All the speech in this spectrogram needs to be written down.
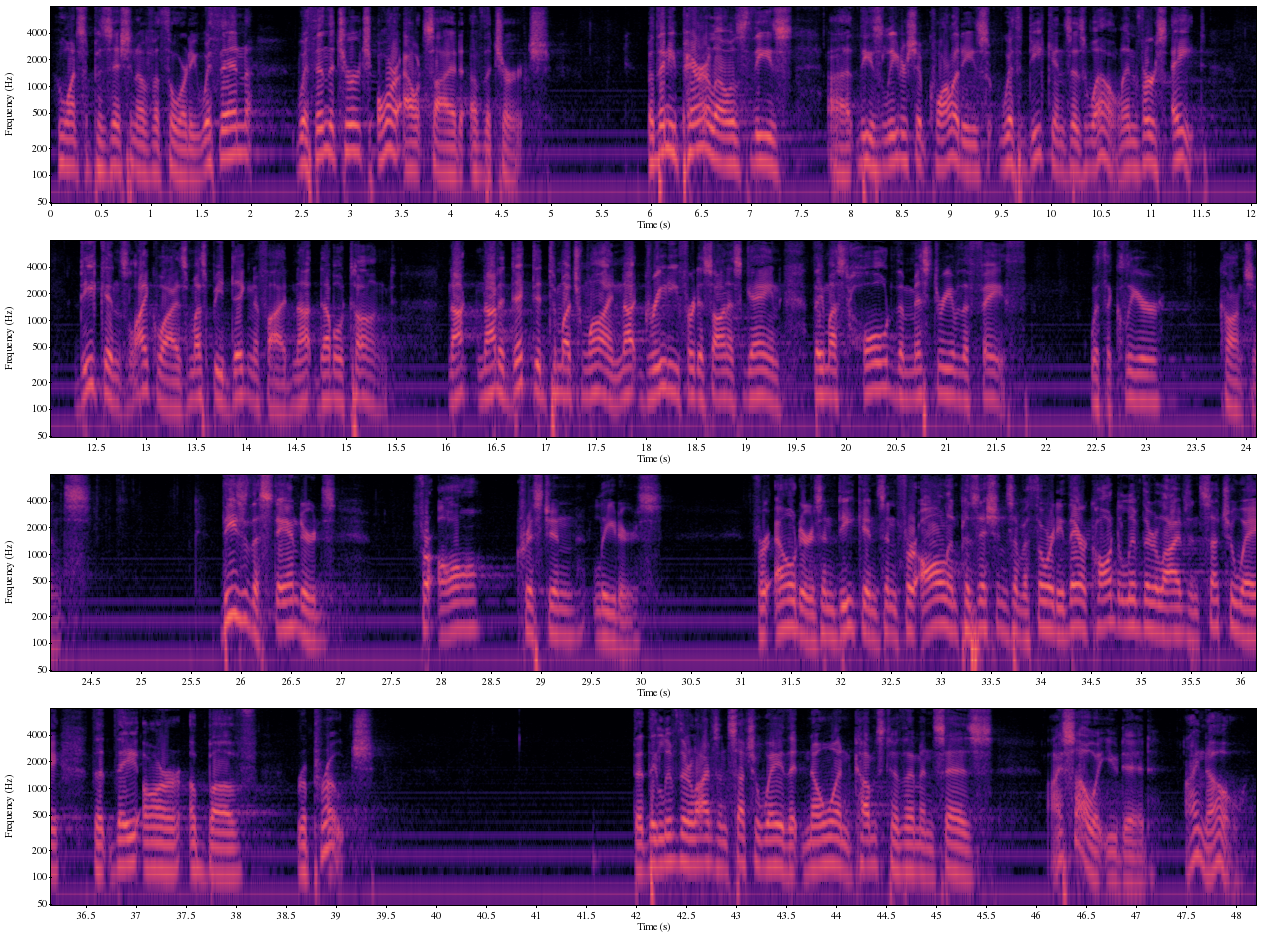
who wants a position of authority within, within the church or outside of the church. But then he parallels these uh, these leadership qualities with deacons as well. In verse 8, deacons likewise must be dignified, not double tongued, not, not addicted to much wine, not greedy for dishonest gain. They must hold the mystery of the faith with a clear conscience. These are the standards for all Christian leaders for elders and deacons and for all in positions of authority. They are called to live their lives in such a way that they are above reproach. That they live their lives in such a way that no one comes to them and says, I saw what you did. I know.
